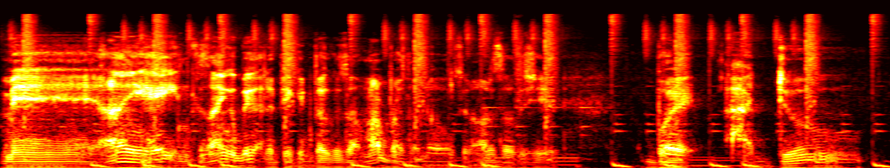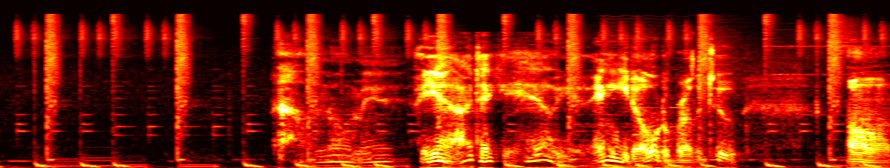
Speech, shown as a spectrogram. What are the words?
man, I ain't hating because I ain't gonna be able to pick and focus up my brother nose and all this other shit. But I do I don't know, man. Yeah, I take it. Hell yeah. And he the older brother too. Um,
